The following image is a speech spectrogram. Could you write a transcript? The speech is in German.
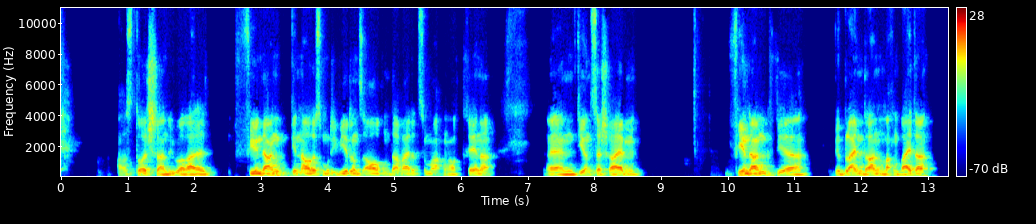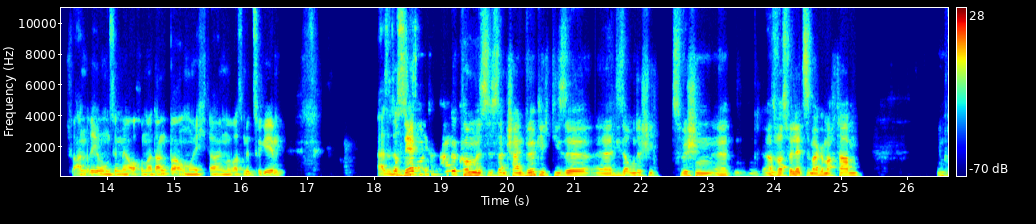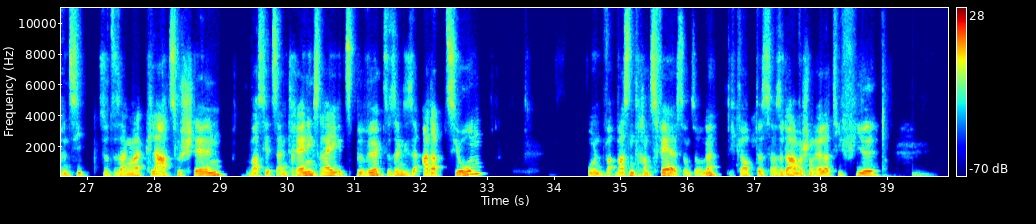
aus Deutschland, überall. Vielen Dank. Genau das motiviert uns auch, um da weiterzumachen. Auch Trainer, ähm, die uns da schreiben. Vielen Dank. Wir, wir bleiben dran und machen weiter. Für Anregungen sind wir auch immer dankbar, um euch da immer was mitzugeben. Also das was sehr gut angekommen ist, ist anscheinend wirklich diese, äh, dieser Unterschied zwischen, äh, also was wir letztes Mal gemacht haben, im Prinzip sozusagen mal klarzustellen, was jetzt ein Trainingsreiz bewirkt, sozusagen diese Adaption und was ein Transfer ist und so. Ne? Ich glaube, dass, also da haben wir schon relativ viel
